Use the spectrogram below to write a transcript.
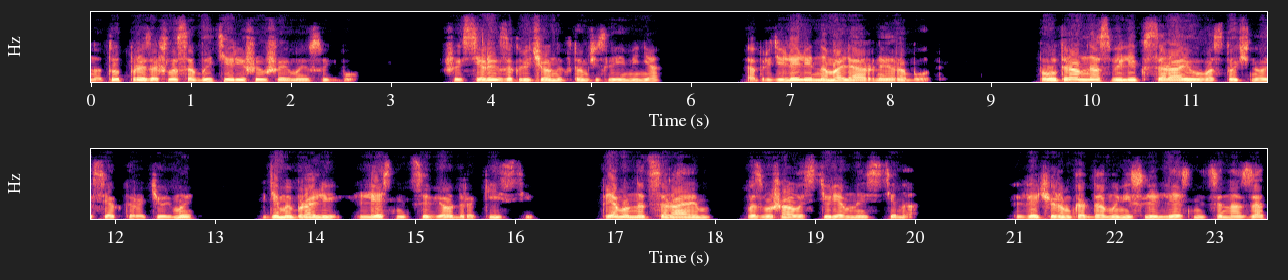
Но тут произошло событие, решившее мою судьбу. Шестерых заключенных, в том числе и меня, определили на малярные работы. По утрам нас вели к сараю восточного сектора тюрьмы, где мы брали лестницы, ведра, кисти. Прямо над сараем возвышалась тюремная стена. Вечером, когда мы несли лестницы назад,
